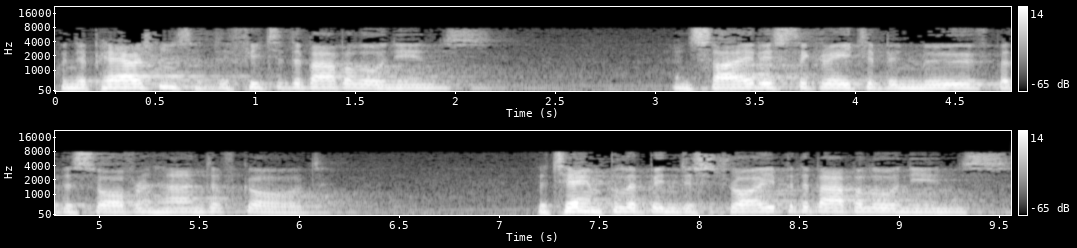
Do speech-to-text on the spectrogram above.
when the Persians had defeated the Babylonians, and Cyrus the Great had been moved by the sovereign hand of God, the temple had been destroyed by the Babylonians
